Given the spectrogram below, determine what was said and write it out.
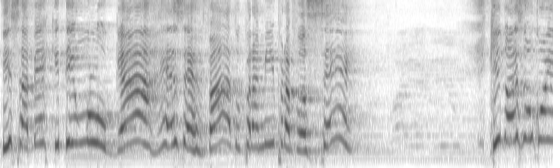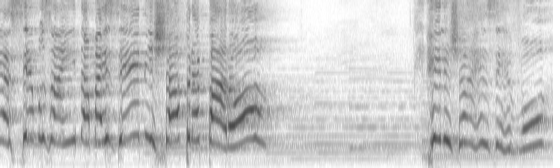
E saber que tem um lugar reservado para mim e para você. Que nós não conhecemos ainda, mas ele já preparou. Ele já reservou.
